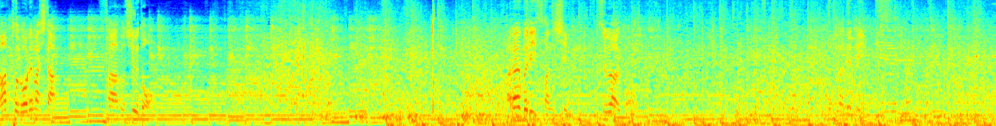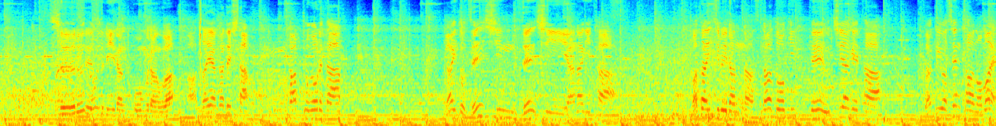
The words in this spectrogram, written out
バットが折れました。サードシュート。空振り三振。ツーアウト。が出ています。スルースリーランホームランは鮮やかでした。バットが折れた。ライト前進前進柳田。また一塁ランナースタートを切って打ち上げた。打球はセンターの前。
